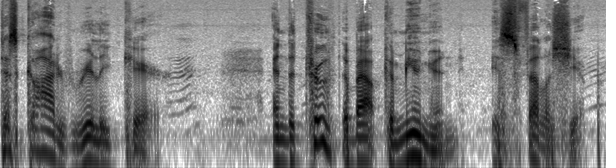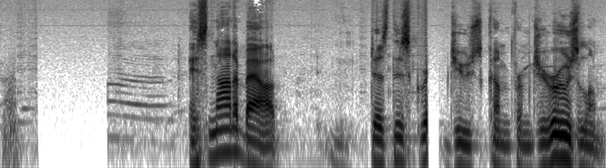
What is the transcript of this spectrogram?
does God really care? And the truth about communion is fellowship. It's not about does this grape juice come from Jerusalem?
